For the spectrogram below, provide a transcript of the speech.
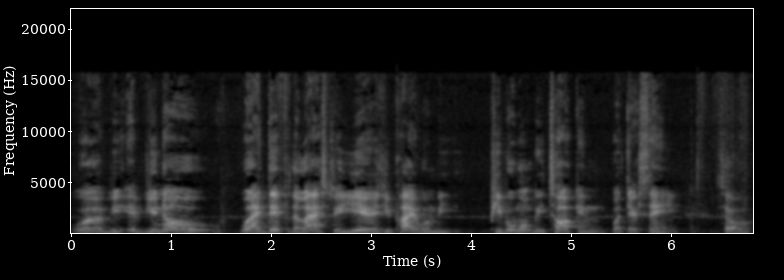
well, if you, if you know what I did for the last three years, you probably won't be people won't be talking what they're saying. So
